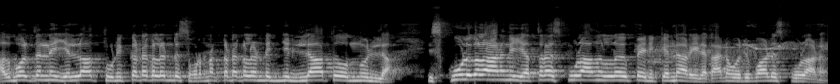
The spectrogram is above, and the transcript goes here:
അതുപോലെ തന്നെ എല്ലാ തുണിക്കടകളുണ്ട് സ്വർണക്കടകളുണ്ട്. ഇനി ഇല്ലാത്തതൊന്നുമില്ല. സ്കൂളുകളാണെങ്കിൽ എത്ര സ്കൂളാണെന്നുള്ളത് ഇപ്പം എനിക്ക് തന്നെ അറിയില്ല. കാരണം ഒരുപാട് സ്കൂളാണ്.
